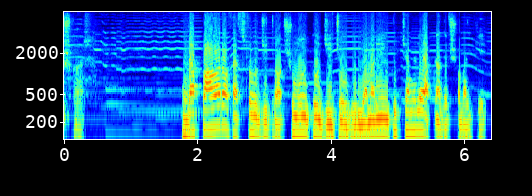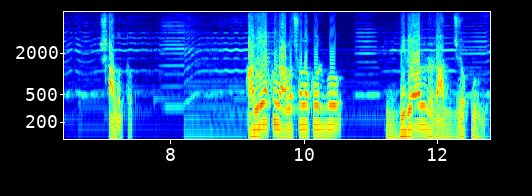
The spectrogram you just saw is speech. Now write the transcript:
নমস্কার। The power of astrology dot Sumanta G Chowdhury আমার ইউটিউব চ্যানেলে আপনাদের সবাইকে স্বাগত। আমি এখন আলোচনা করব বিরল রাজ্য নিয়ে।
